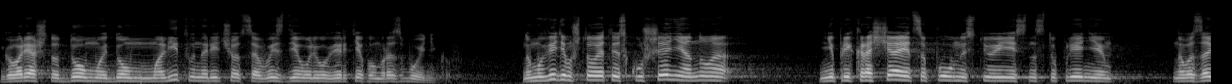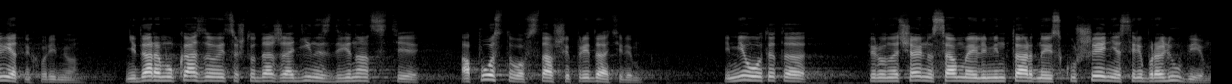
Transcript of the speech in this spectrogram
говоря, что дом мой дом молитвы наречется, а вы сделали его вертепом разбойников. Но мы видим, что это искушение, оно не прекращается полностью и с наступлением новозаветных времен. Недаром указывается, что даже один из двенадцати апостолов, ставший предателем, имел вот это первоначально самое элементарное искушение с ребролюбием,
